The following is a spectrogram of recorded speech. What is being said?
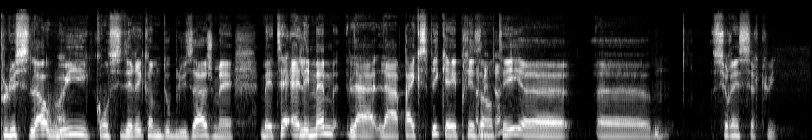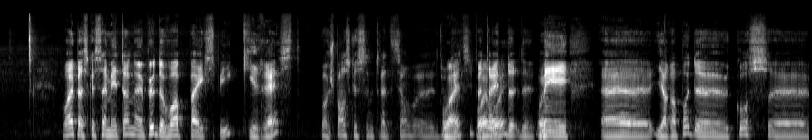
plus là, oui, considérée comme double usage, mais, mais tu sais, elle est même, la, la Pikes Peak, elle est présentée euh, euh, sur un circuit. Oui, parce que ça m'étonne un peu de voir Pikes Peak qui reste. Bon, je pense que c'est une tradition euh, Ducati, Ouais, peut-être. ouais. de- de- Ouais. Mais euh, il n'y aura pas de course euh,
